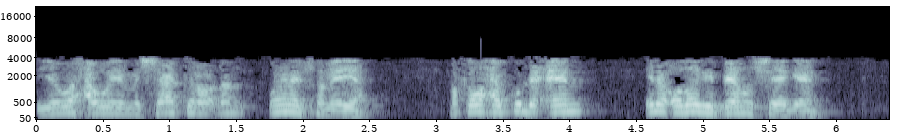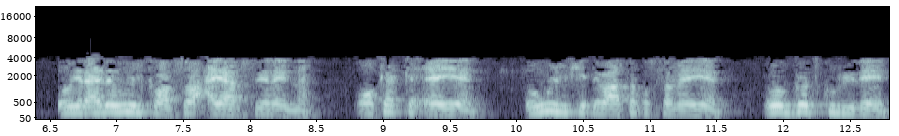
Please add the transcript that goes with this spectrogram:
iyo waxa weeye mashaakil oo dhan waa inay sameeyaan. Marka waxay ku dhaceen inay odagii been u sheegeen oo yidhahdeen wiilka waa soo cayaarsiinayna oo ka kaxeeyeen oo wiilkii dhibaato ku sameeyeen oo god ku rideen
